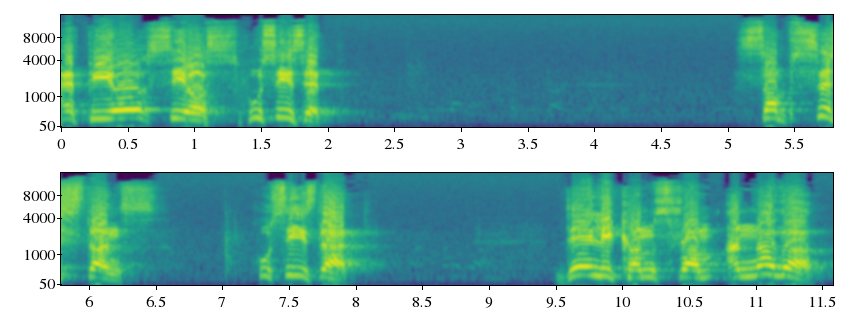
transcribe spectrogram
Epiousios. Who sees it? Subsistence. Who sees that? Daily comes from another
